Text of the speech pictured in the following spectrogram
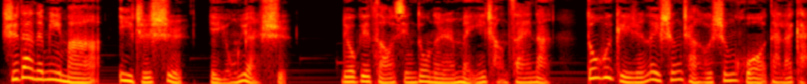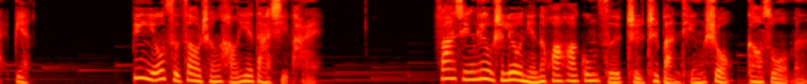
时代的密码一直是，也永远是，留给早行动的人。每一场灾难都会给人类生产和生活带来改变，并由此造成行业大洗牌。发行六十六年的《花花公子》纸质版停售，告诉我们，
